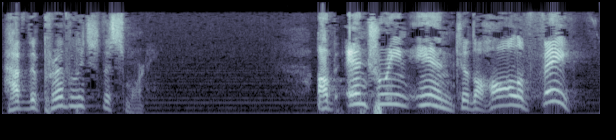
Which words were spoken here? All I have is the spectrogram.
have the privilege this morning of entering into the hall of faith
